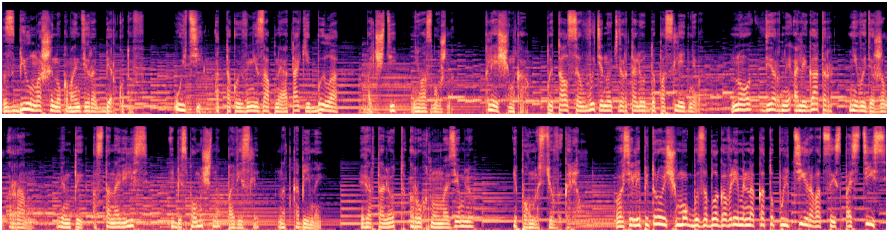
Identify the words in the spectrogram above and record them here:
сбил машину командира Беркутов. Уйти от такой внезапной атаки было почти невозможно. Клещенко пытался вытянуть вертолет до последнего, но верный аллигатор не выдержал ран. Винты остановились и беспомощно повисли над кабиной. Вертолет рухнул на землю и полностью выгорел. Василий Петрович мог бы заблаговременно катапультироваться и спастись,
